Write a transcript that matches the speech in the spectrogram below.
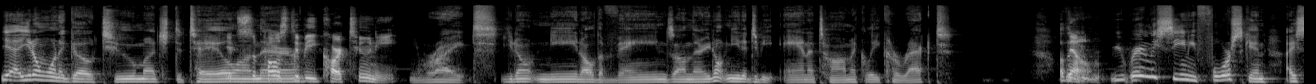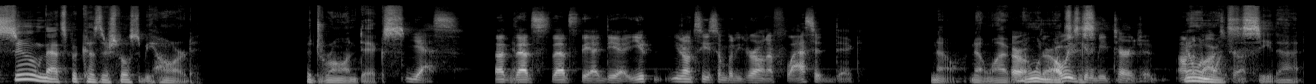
Yeah, you don't want to go too much detail on there. It's supposed there. to be cartoony. Right. You don't need all the veins on there. You don't need it to be anatomically correct. Although No. you, you rarely see any foreskin. I assume that's because they're supposed to be hard. The drawn dicks. Yes. That, That's that's the idea. You you don't see somebody drawing a flaccid dick. No, no, I, They're, no one they're always going to be turgid No one wants truck. to see that.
